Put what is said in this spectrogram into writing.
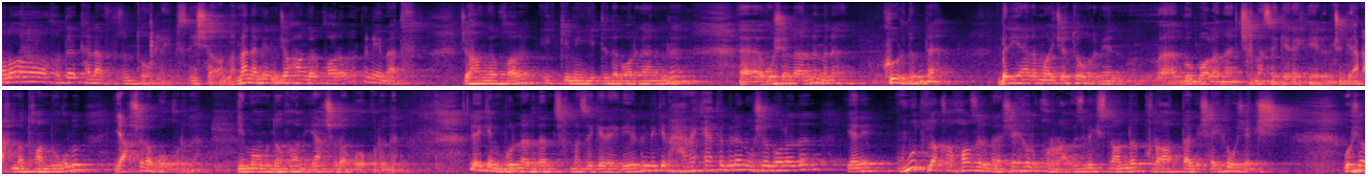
alohida talaffuzini to'g'irlaymiz inshaalloh. Mana men jahongir qori bor ne'matov. Jahongir qori ikki ming yettida borganimda e, o'shalarni mana ko'rdimda. Bir yarim oycha to'g'ri men bu boladan chiqmasa kerak derdim chunki ahmadxonni o'g'li yaxshiroq o'qirdi. Imomiddinxon yaxshiroq o'qirdi. Lekin bulardan chiqmasa kerak derdim lekin harakati bilan o'sha bolada ya'ni mutlaqo hozir mana shayxul qurro o'zbekistonda qiroatdagi shayxi o'sha kishi. O'sha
